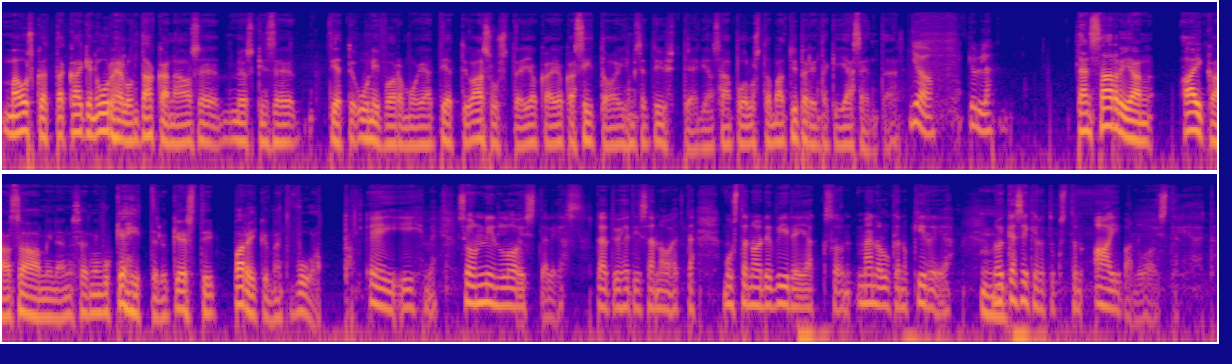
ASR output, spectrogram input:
mä uskon, että kaiken urheilun takana on se myöskin se tietty univormu ja tietty asuste, joka, joka sitoo ihmiset yhteen ja saa puolustamaan typerintäkin jäsentään. Joo, kyllä. Tämän sarjan aikaansaaminen, se niin kuin kehittely kesti parikymmentä vuotta. Ei ihme. Se on niin loistelias. Täytyy heti sanoa, että musta noiden viiden jakson, mä en ole lukenut kirjoja, mm. nuo käsikirjoitukset on aivan loisteliaita.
